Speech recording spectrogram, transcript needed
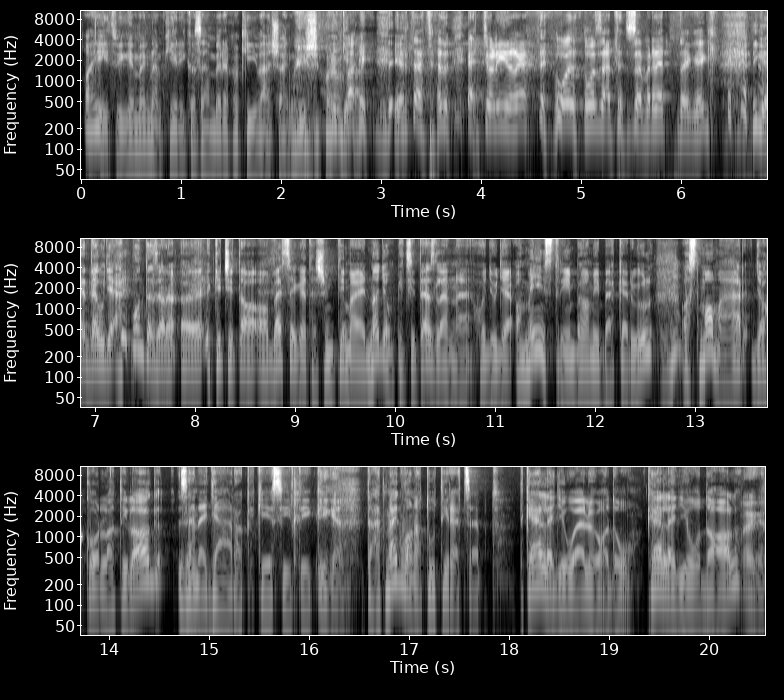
a hétvégén meg nem kérik az emberek a kívánság műsorban. Érted? Tehát ettől én rett, hozzáteszem, rettegek. Igen, de ugye pont ez a, kicsit a, a beszélgetésünk témája egy nagyon picit ez lenne, hogy ugye a mainstreambe, ami bekerül, uh-huh. azt ma már gyakorlatilag zenegyárak készítik. Igen. Tehát megvan a tuti recept. Kell egy jó előadó, kell egy jó dal, Igen.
